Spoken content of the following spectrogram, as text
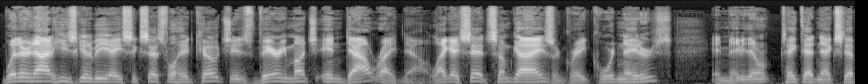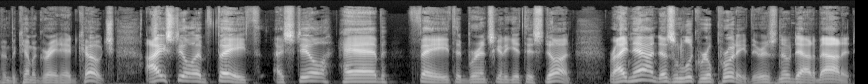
whether or not he's going to be a successful head coach is very much in doubt right now. Like I said, some guys are great coordinators and maybe they don't take that next step and become a great head coach. I still have faith. I still have faith that Brent's going to get this done. Right now, it doesn't look real pretty. There is no doubt about it.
